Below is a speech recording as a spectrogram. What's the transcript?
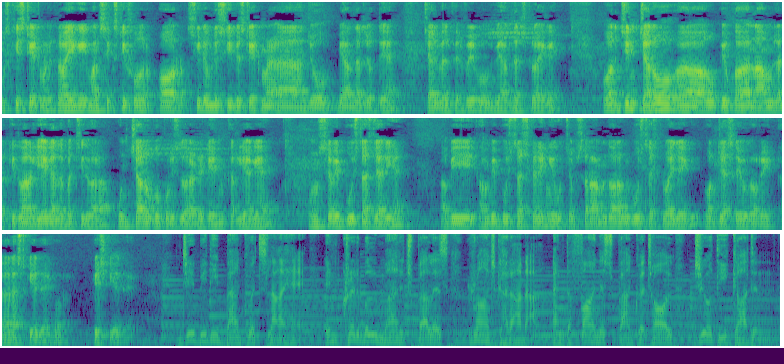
उसकी स्टेटमेंट करवाई गई 164 और सी डब्ल्यू पे स्टेटमेंट जो बयान दर्ज होते हैं चाइल्ड वेलफेयर पे, वो बयान दर्ज करवाए गए। और जिन चारों आरोपियों का नाम लड़की द्वारा लिया गया था, बच्ची द्वारा, उन चारों को पुलिस द्वारा डिटेन कर लिया गया है। उनसे भी पूछताछ जारी है। अभी हम भी पूछताछ करेंगे, उच्च अफसरान द्वारा भी पूछताछ करवाई जाएगी और जैसे होगा उन्हें अरेस्ट किया जाएगा और पेश किया जाएगा। JBD Banquets लाए हैं। Incredible marriage palace, Rajgharana and the finest banquet hall, Jyoti Garden.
